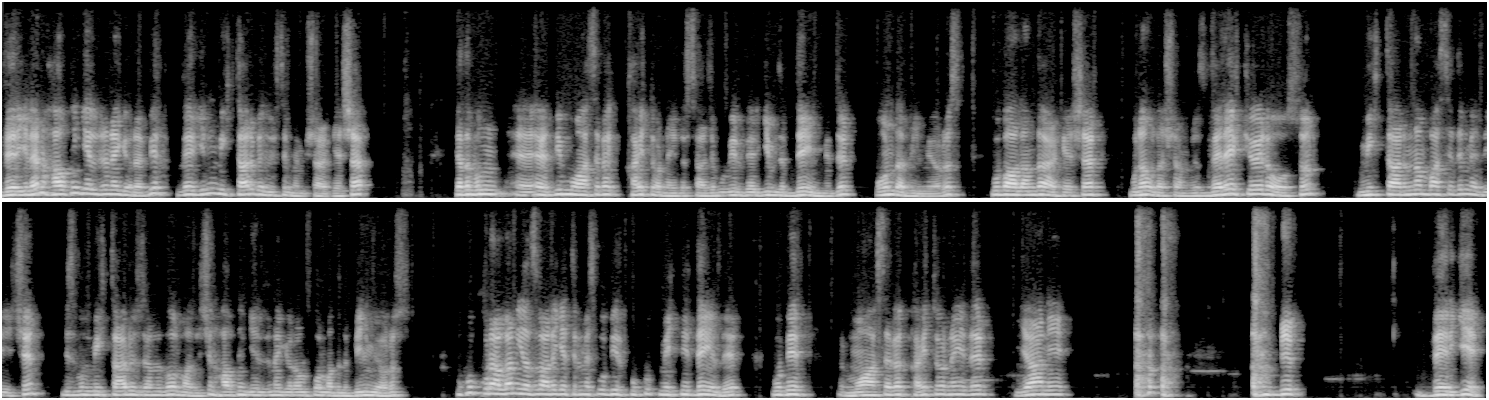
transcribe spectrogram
Vergilerin halkın gelirine göre bir verginin miktarı belirtilmemiş arkadaşlar. Ya da bunun e, evet bir muhasebe kayıt örneğidir sadece. Bu bir vergi midir değil midir? Onu da bilmiyoruz. Bu bağlamda arkadaşlar buna ulaşamıyoruz. Velev ki öyle olsun miktarından bahsedilmediği için biz bu miktarı üzerinde de olmadığı için halkın gelirine göre olup olmadığını bilmiyoruz. Hukuk kurallarının yazılı hale getirilmesi bu bir hukuk metni değildir. Bu bir muhasebe kayıt örneğidir. Yani bir vergi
